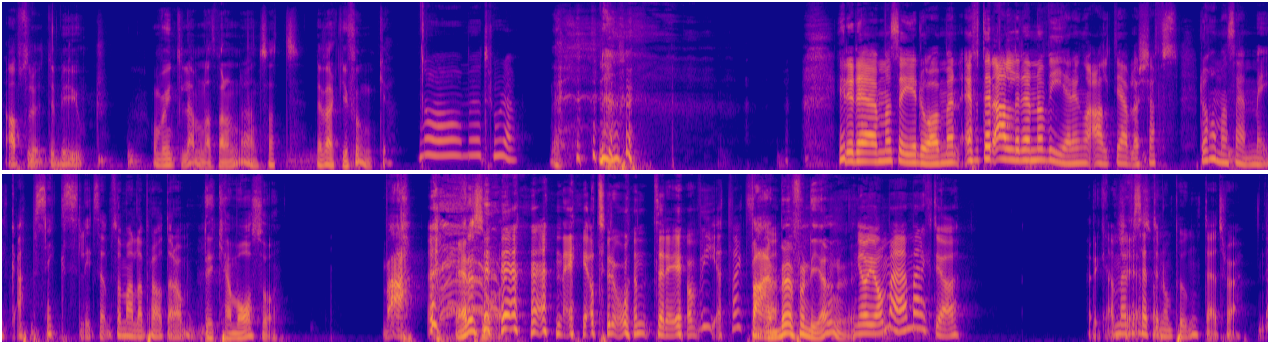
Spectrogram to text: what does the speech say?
Absolut, det blir gjort. Och vi har inte lämnat varandra än, så att det verkar ju funka. Ja, men jag tror det. är det det man säger då? Men efter all renovering och allt jävla tjafs, då har man så här make-up sex liksom, som alla pratar om. Det kan vara så. Va? Är det så? Nej, jag tror inte det. Jag vet faktiskt Fan, jag inte. börjar fundera nu. Ja, jag med märkte jag. Ja, men vi sätter så. nog punkt där tror jag.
